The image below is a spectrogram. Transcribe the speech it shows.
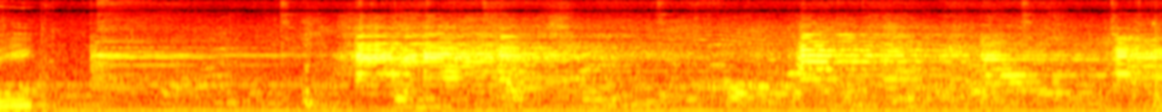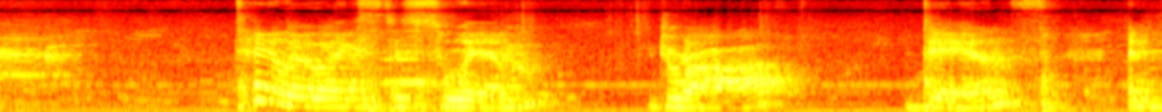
Speak. Taylor likes to swim, draw, dance, and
